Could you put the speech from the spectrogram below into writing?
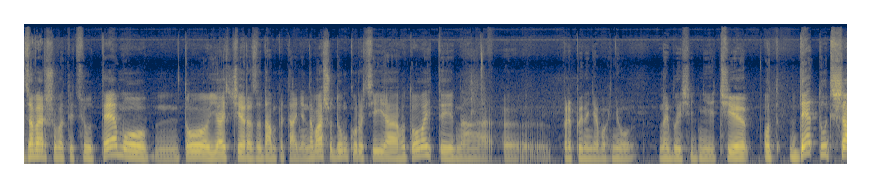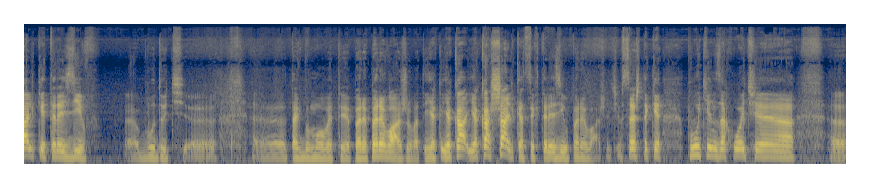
завершувати цю тему, то я ще раз задам питання. На вашу думку, Росія готова йти на е, припинення вогню в найближчі дні? Чи от де тут шальки Терезів будуть, е, е, так би мовити, пере- переважувати? Яка, яка шалька цих Терезів переважить? Чи все ж таки Путін захоче е,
